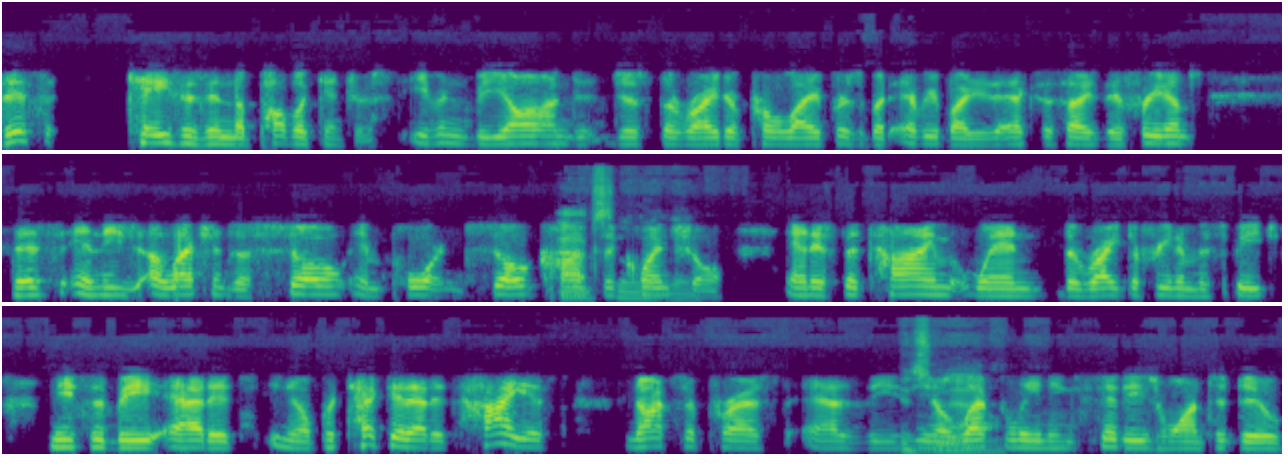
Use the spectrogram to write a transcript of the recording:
this case is in the public interest, even beyond just the right of pro-lifers, but everybody to exercise their freedoms. This and these elections are so important, so consequential, and it's the time when the right to freedom of speech needs to be at its you know protected at its highest, not suppressed as these Is you know left-leaning cities want to do.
